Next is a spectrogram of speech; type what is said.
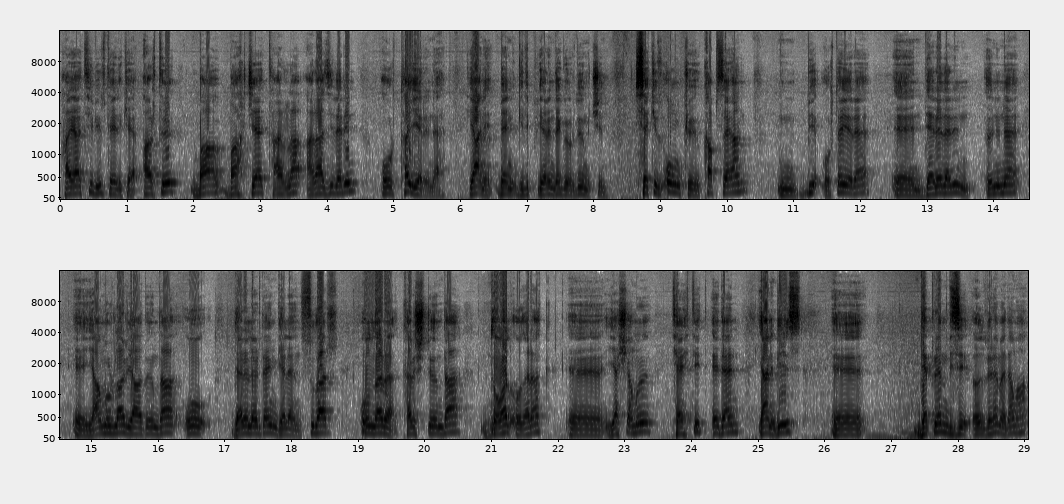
hayati bir tehlike. Artı bağ, bahçe, tarla, arazilerin orta yerine yani ben gidip yerinde gördüğüm için 8-10 köyü kapsayan bir orta yere e, derelerin önüne e, yağmurlar yağdığında o derelerden gelen sular onlara karıştığında doğal olarak e, yaşamı tehdit eden yani biz e, deprem bizi öldüremedi ama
